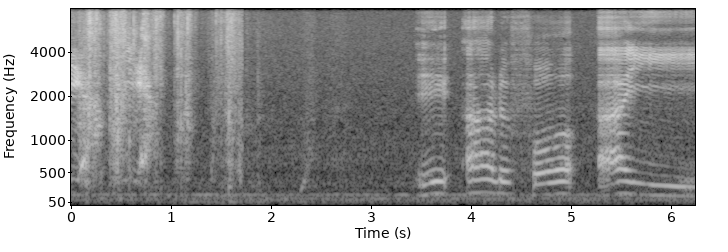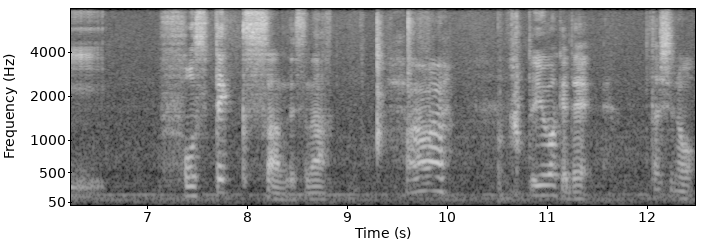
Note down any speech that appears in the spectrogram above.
いやいや AR4i フォステックスさんですなはあというわけで私の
